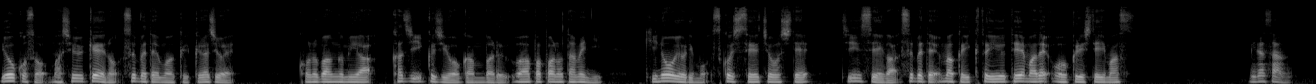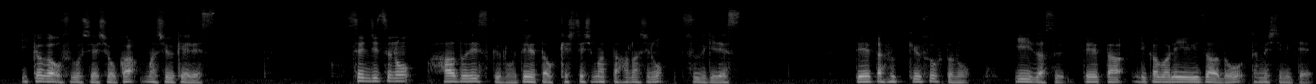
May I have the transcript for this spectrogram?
ようこそマシューケイのすべてうまくいくラジオへ。この番組は家事育児を頑張るワーパパのために昨日よりも少し成長して人生がすべてうまくいくというテーマでお送りしています。皆さんいかがお過ごしでしょうかマシューケイです。先日のハードディスクのデータを消してしまった話の続きです。データ復旧ソフトの EASUS データリカバリーウィザードを試してみて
